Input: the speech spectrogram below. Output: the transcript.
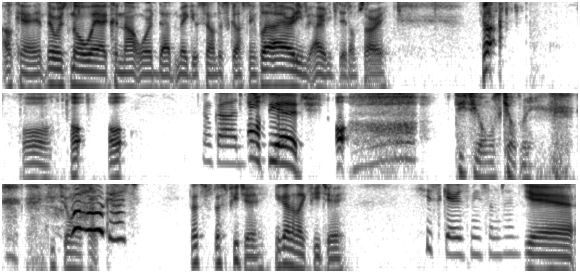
okay, there was no way I could not word that, make it sound disgusting. But I already, I already did. I'm sorry. Ah! Oh, oh, oh! Oh God. Off the edge. Oh, DC almost killed me. DC almost. Oh killed- God. That's that's PJ. You gotta like PJ. He scares me sometimes. Yeah.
